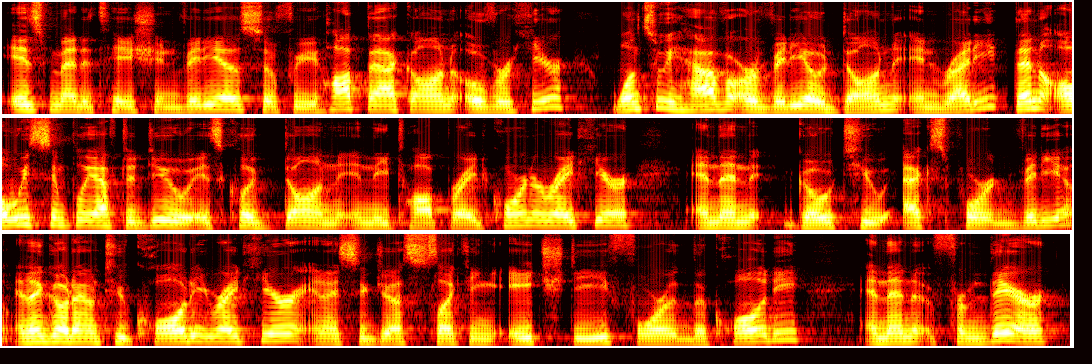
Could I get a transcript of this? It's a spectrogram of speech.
is meditation videos, so if we hop back on over here, once we have our video done and ready, then all we simply have to do is click done in the top right corner right here, and then go to export video, and then go down to quality right here, and I suggest selecting HD for the quality, and then from there,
